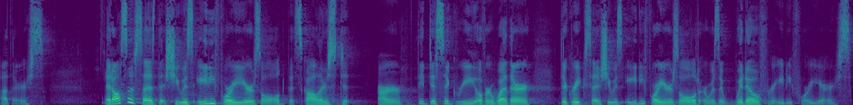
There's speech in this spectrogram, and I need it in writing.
others. It also says that she was 84 years old, but scholars di- are they disagree over whether the Greek says she was 84 years old or was a widow for 84 years.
